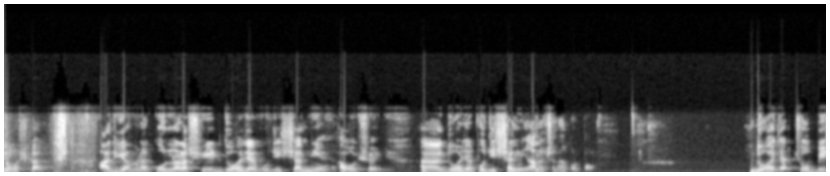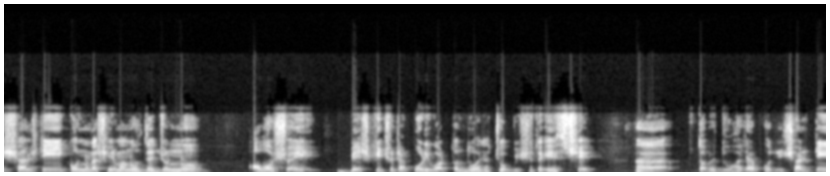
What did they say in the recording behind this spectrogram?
নমস্কার। আজকে আমরা কন্যা রাশির দু হাজার পঁচিশ সাল নিয়ে অবশ্যই দু হাজার পঁচিশ সাল নিয়ে আলোচনা করব। দু হাজার চব্বিশ সালটি কন্যা রাশির মানুষদের জন্য অবশ্যই বেশ কিছুটা পরিবর্তন দু হাজার চব্বিশে তো এসছে। তবে দু হাজার পঁচিশ সালটি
